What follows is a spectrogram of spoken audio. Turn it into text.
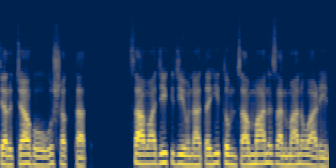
चर्चा होऊ शकतात. सामाजिक जीवनातही तुमचा मान सन्मान वाढेल.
